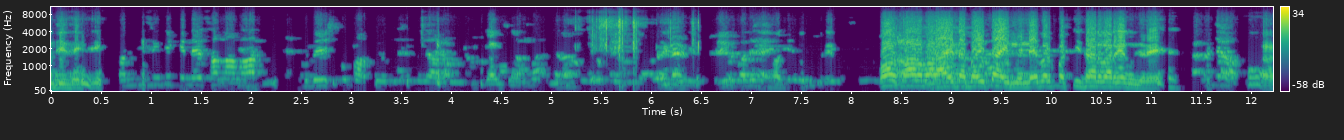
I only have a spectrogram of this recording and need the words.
ਪਰਮਜੀਤ ਸਿੰਘ ਜੀ ਪਰਮਜੀਤ ਸਿੰਘ ਜੀ ਕਿੰਨੇ ਸਾਲਾਂ ਬਾਅਦ ਵਿਦੇਸ਼ ਤੋਂ ਭਰਤੀ ਹੋਏ ਬਹੁਤ ਸਾਲ ਬਾਅਦ ਆਏ ਤਾਂ ਬਾਈ 2.5 ਮਹੀਨੇ ਪਰ 25 ਸਾਲ ਵਰਗੇ ਗੁਜ਼ਰੇ ਹਾਂ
